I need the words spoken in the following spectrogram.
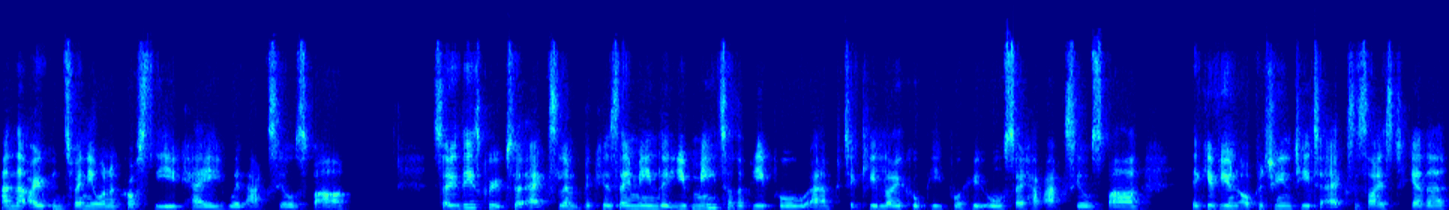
and they're open to anyone across the UK with Axial SpA. So these groups are excellent because they mean that you meet other people, uh, particularly local people who also have axial SpA. They give you an opportunity to exercise together,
